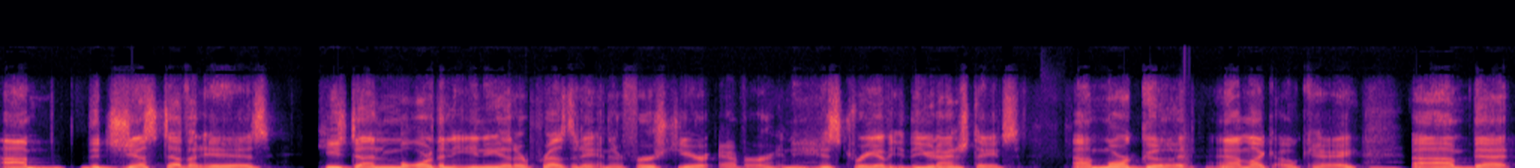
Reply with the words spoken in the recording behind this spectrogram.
Um, the gist of it is he's done more than any other president in their first year ever in the history of the United States. Uh, more good. And I'm like, okay, um, that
